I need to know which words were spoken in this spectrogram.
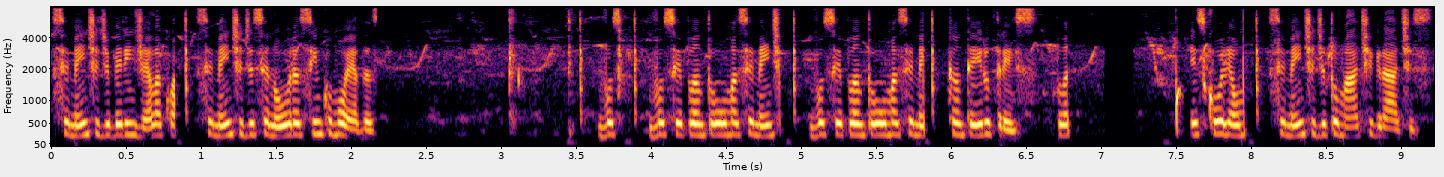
Semente de berinjela 4. Semente de cenoura 5 moedas. Você, você plantou uma semente. Você plantou uma semente. Canteiro 3. Plan... Escolha uma semente de tomate grátis.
